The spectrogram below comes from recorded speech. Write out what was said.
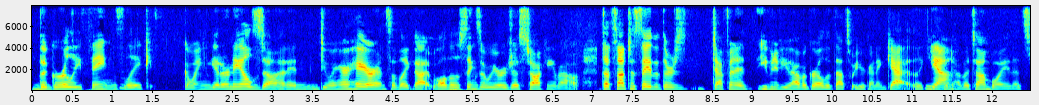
the girly things, like going to get our nails done and doing our hair and stuff like that. All those things that we were just talking about. That's not to say that there's definite, even if you have a girl, that that's what you're going to get. Like you Yeah. could have a tomboy. That's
